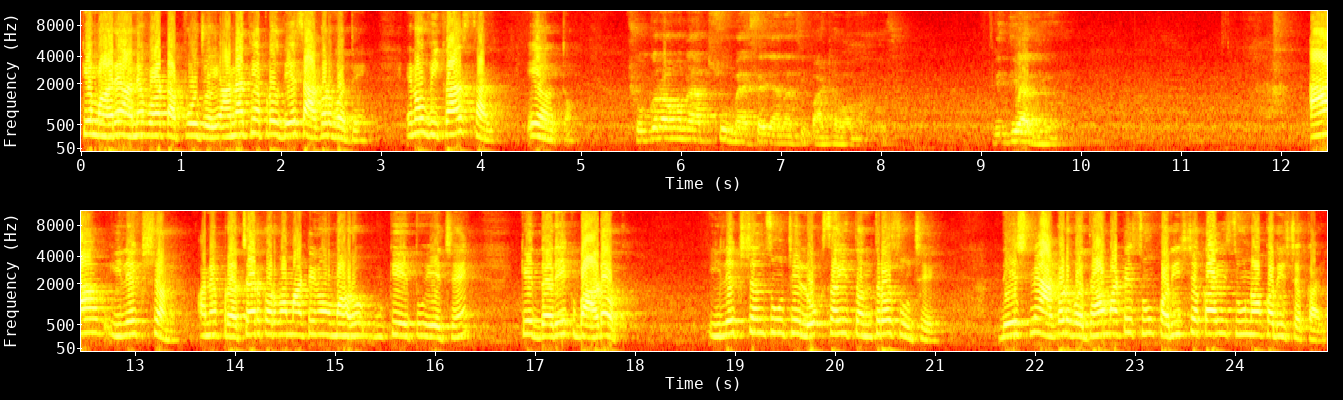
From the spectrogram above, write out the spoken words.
કે મારે આને વોટ આપવો જોઈએ આનાથી આપણો દેશ આગળ વધે. એનો વિકાસ થાય એ હતો. છોકરાઓને આપ શું મેસેજ આનાથી પાઠવવા માંગો છો? વિદ્યાર્થીઓને. આ ઇલેક્શન અને પ્રચાર કરવા માટેનો મારો મુખ્ય હેતુ એ છે કે દરેક બાળક ઇલેક્શન શું છે લોકશાહી તંત્ર શું છે દેશને આગળ વધવા માટે શું કરી શકાય, શું ન કરી શકાય,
